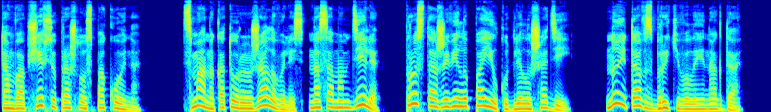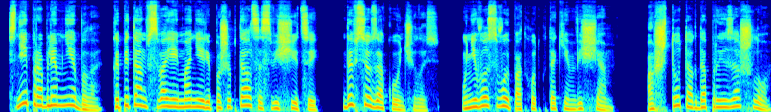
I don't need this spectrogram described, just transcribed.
Там вообще все прошло спокойно. Тьма, на которую жаловались, на самом деле просто оживила поилку для лошадей. Ну и та взбрыкивала иногда. С ней проблем не было. Капитан в своей манере пошептался с вещицей, да все закончилось. У него свой подход к таким вещам. А что тогда произошло?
